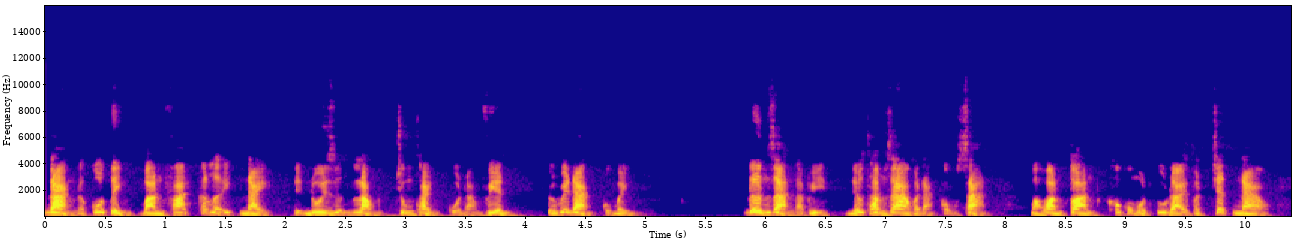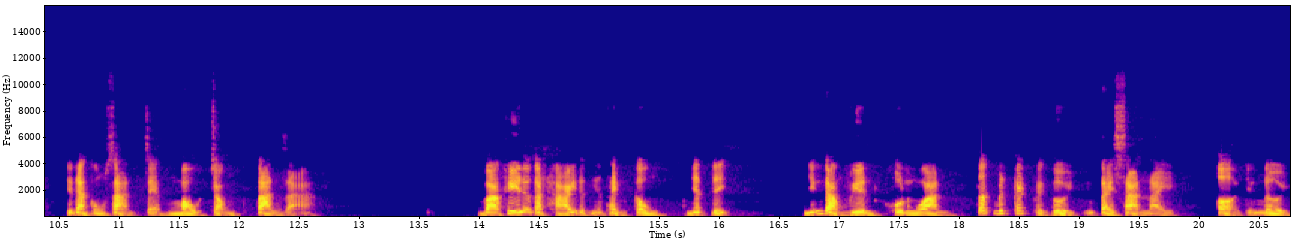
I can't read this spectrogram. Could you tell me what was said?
Đảng đã cố tình ban phát các lợi ích này để nuôi dưỡng lòng trung thành của đảng viên đối với đảng của mình. Đơn giản là vì nếu tham gia vào đảng Cộng sản mà hoàn toàn không có một ưu đãi vật chất nào thì đảng Cộng sản sẽ mau chóng tàn rã. Và khi đã gặt hái được những thành công nhất định, những đảng viên khôn ngoan tất biết cách phải gửi những tài sản này ở những nơi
